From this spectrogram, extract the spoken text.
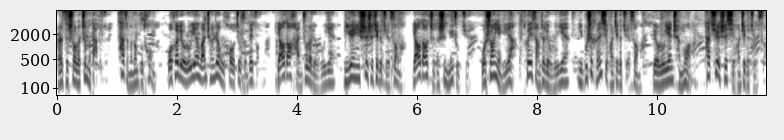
儿子受了这么大的罪，他怎么能不痛呢？我和柳如烟完成任务后就准备走了，姚导喊住了柳如烟：“你愿意试试这个角色吗？”姚导指的是女主角。我双眼一亮，推搡着柳如烟：“你不是很喜欢这个角色吗？”柳如烟沉默了，她确实喜欢这个角色，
